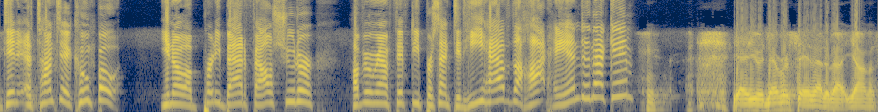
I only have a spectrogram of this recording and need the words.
Did Antetokounmpo, you know, a pretty bad foul shooter, hovering around 50%, did he have the hot hand in that game? yeah, you would never say that about Giannis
